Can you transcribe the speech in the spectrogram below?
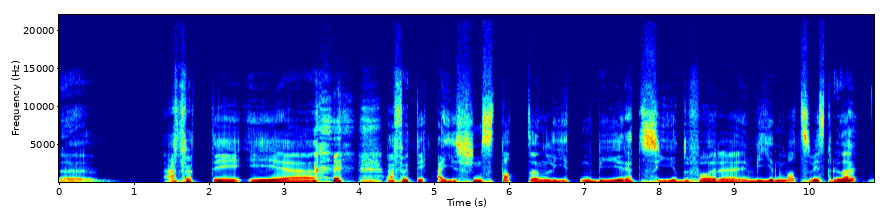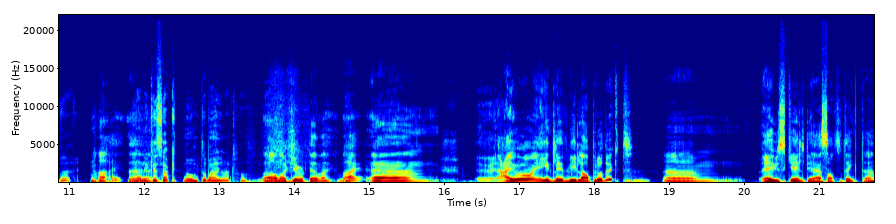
Uh, er født i, i er født i Eisenstadt en liten by rett syd for uh, Wien, Mats. Visste du det? Nei. nei det har ikke sagt noe om til meg, i hvert fall. Nei, Han har ikke gjort det, nei. nei eh, er jo egentlig et Villa-produkt. Uh, jeg husker hele tida jeg satt og tenkte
